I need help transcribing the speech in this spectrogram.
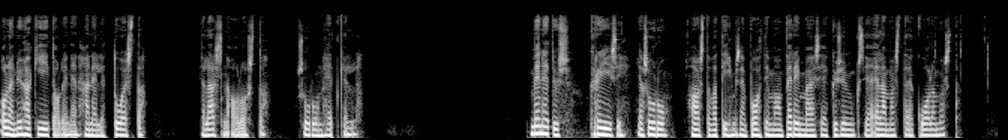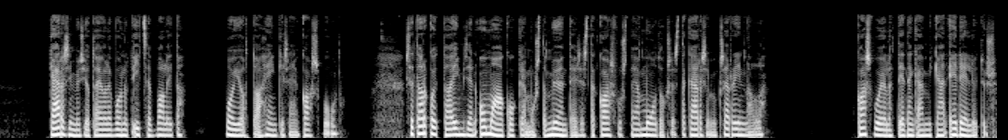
Olen yhä kiitollinen hänelle tuesta ja läsnäolosta surun hetkellä. Menetys kriisi ja suru haastavat ihmisen pohtimaan perimmäisiä kysymyksiä elämästä ja kuolemasta. Kärsimys, jota ei ole voinut itse valita, voi johtaa henkiseen kasvuun. Se tarkoittaa ihmisen omaa kokemusta myönteisestä kasvusta ja muutoksesta kärsimyksen rinnalla. Kasvu ei ole tietenkään mikään edellytys,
